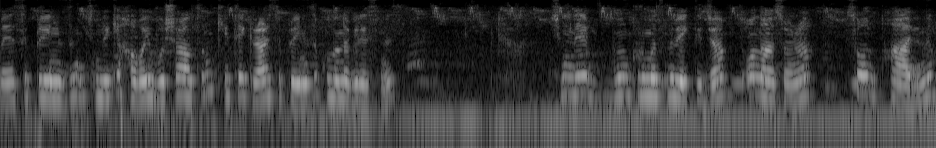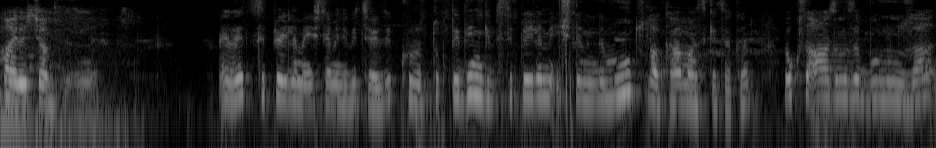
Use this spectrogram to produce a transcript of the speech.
ve spreyinizin içindeki havayı boşaltın ki tekrar spreyinizi kullanabilirsiniz. Şimdi bunun kurumasını bekleyeceğim. Ondan sonra son halini paylaşacağım sizinle. Evet spreyleme işlemini bitirdik, kuruttuk. Dediğim gibi spreyleme işleminde mutlaka maske takın. Yoksa ağzınıza burnunuza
